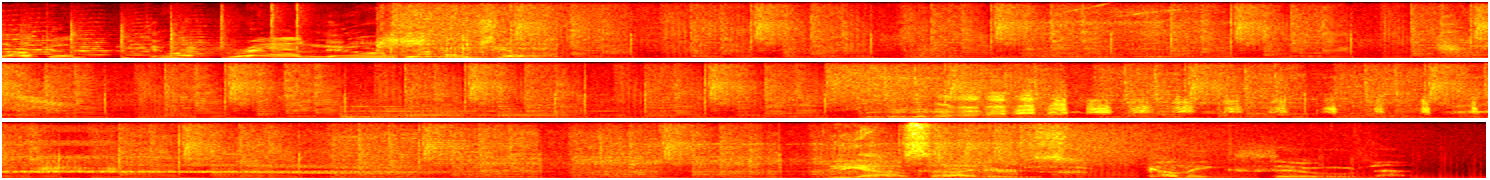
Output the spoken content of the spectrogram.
Welcome to a brand new human show. The Outsiders. Coming soon.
